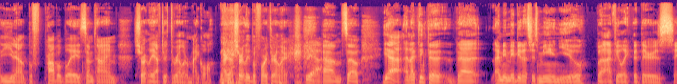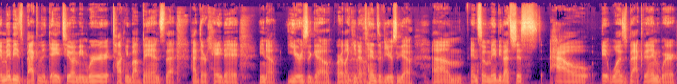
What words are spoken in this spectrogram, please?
you know, probably sometime shortly after Thriller, Michael, or shortly before Thriller. yeah. Um. So, yeah, and I think that that I mean maybe that's just me and you, but I feel like that there's, and maybe it's back in the day too. I mean, we're talking about bands that had their heyday, you know, years ago or like, yeah. you know, tens of years ago. Um, and so maybe that's just how it was back then where,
